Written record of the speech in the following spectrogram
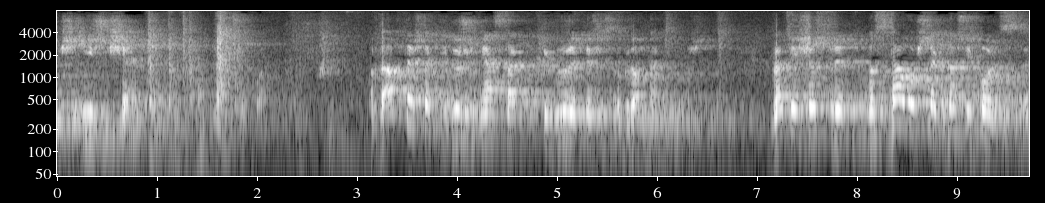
niż, niż księży. Na przykład. Prawda? A w też takich dużych miastach tych wróżek też jest ogromna ilość. Bracia i siostry, no stało się tak w naszej Polsce.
